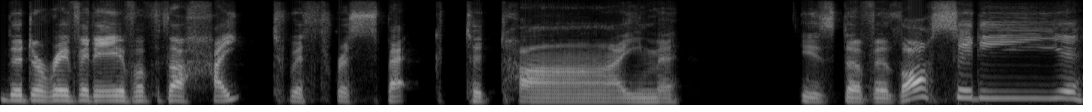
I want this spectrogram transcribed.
The derivative of the height with respect to time is the velocity.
